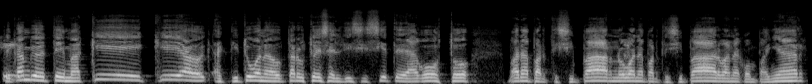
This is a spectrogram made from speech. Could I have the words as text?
Te cambio de tema. ¿Qué, ¿Qué actitud van a adoptar ustedes el 17 de agosto? ¿Van a participar? ¿No van a participar? ¿Van a acompañar?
